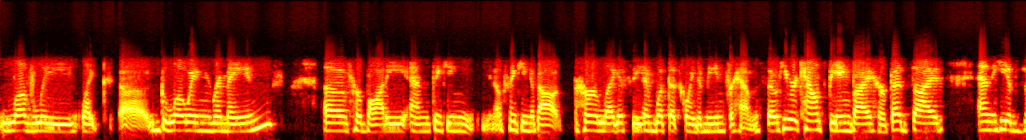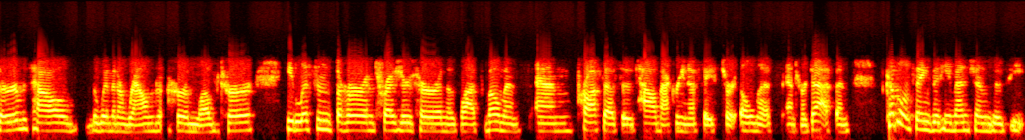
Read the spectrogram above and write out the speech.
lovely, like, uh, glowing remains of her body and thinking, you know, thinking about her legacy and what that's going to mean for him. So he recounts being by her bedside and he observes how the women around her loved her. He listens to her and treasures her in those last moments and processes how Macrina faced her illness and her death. And a couple of things that he mentions is he,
